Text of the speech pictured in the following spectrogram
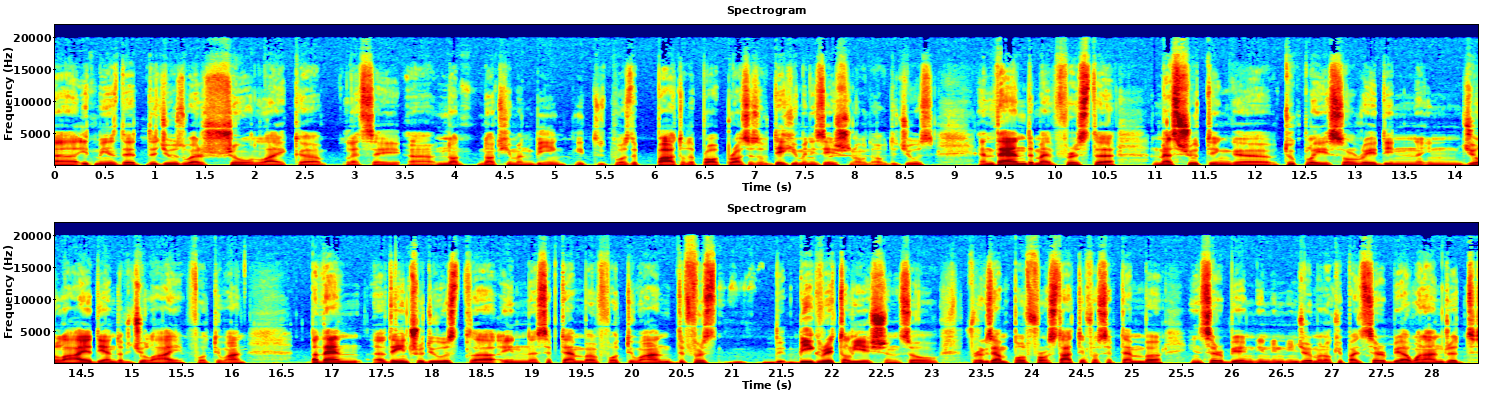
Uh, it means that the Jews were shown like, uh, let's say, uh, not not human being. It, it, was the part of the pro- process of dehumanization of, of, the Jews. And then the first uh, mass shooting uh, took place already in in July, at the end of July, 41. But then uh, they introduced uh, in September 41 the first b- big retaliation. So, for example, for starting from September in Serbia, in, in, in German occupied Serbia, 100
